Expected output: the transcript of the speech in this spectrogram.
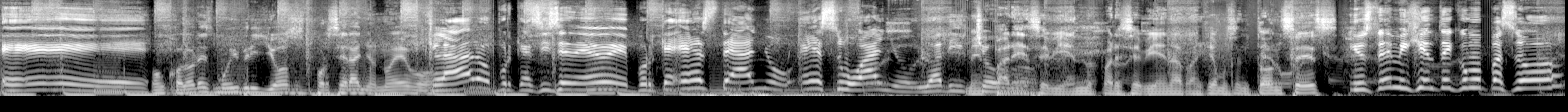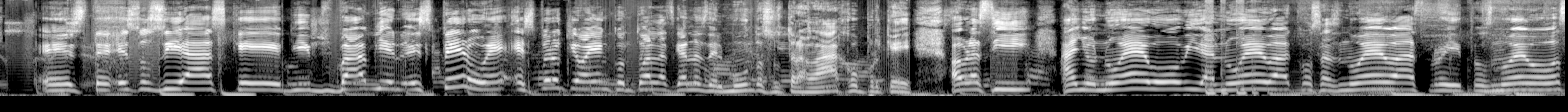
eh. Con colores muy brillosos por ser año nuevo. Claro, porque así se debe. Porque este año es su año, lo ha Me dicho. parece bien, me parece bien. Arranquemos entonces. ¿Y usted, mi gente, cómo pasó este, estos días que va bien? Espero, ¿eh? Espero que vayan con todas las ganas del mundo a su trabajo, porque ahora sí, año nuevo, vida nueva, cosas nuevas, proyectos nuevos.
